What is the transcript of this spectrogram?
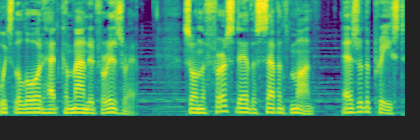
which the Lord had commanded for Israel. So on the first day of the seventh month, Ezra the priest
